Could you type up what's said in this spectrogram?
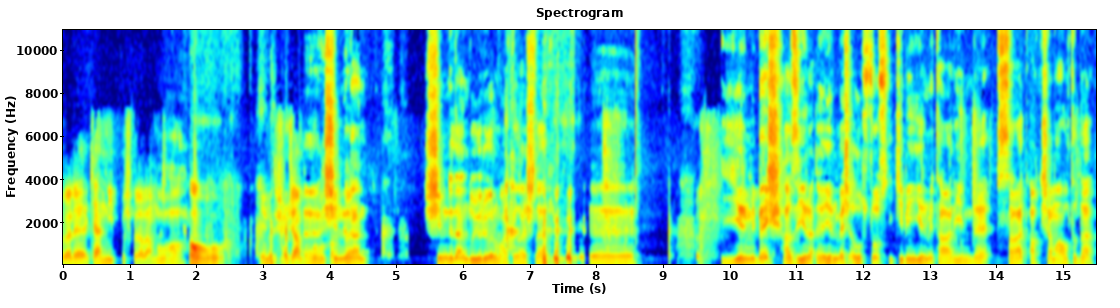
böyle kendini itmiş bir adamdır. oha Oo. Benim düşüncem bu Ee, bu konuda. şimdiden şimdiden duyuruyorum arkadaşlar. Ee, 25 Haziran e, 25 Ağustos 2020 tarihinde saat akşam 6'da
